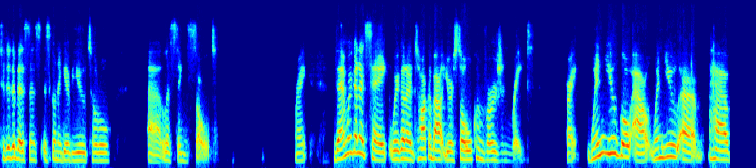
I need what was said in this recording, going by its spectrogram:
to do the business is going to give you total uh, listings sold. Right. Then we're going to take, we're going to talk about your sold conversion rate. Right. When you go out, when you um, have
